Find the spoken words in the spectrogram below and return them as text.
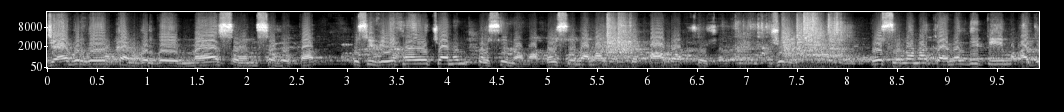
ਜੈ ਗੁਰਦੇਵ ਧੰਨ ਗੁਰਦੇਵ ਮੈਂ ਸੋਮ ਸਹੋਤਾ। ਤੁਸੀਂ ਵੇਖ ਰਹੇ ਹੋ ਚੈਨਲ ਪੋਸੂਨਾਮਾ। ਪੋਸੂਨਾਮਾ ਜਿਹੜੀ ਪਾਵਰ ਆਫ ਸੋਸ਼ਲ ਜੁੜੇ ਪੋਸੂਨਾਮਾ ਚੈਨਲ ਦੀ ਟੀਮ ਅੱਜ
